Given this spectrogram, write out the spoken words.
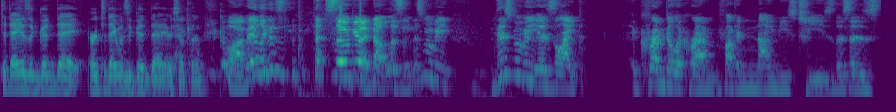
today is a good day," or "Today was a good day," or something. Come on, man! Like that's that's so good. No, listen, this movie, this movie is like creme de la creme, fucking '90s cheese. This is,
